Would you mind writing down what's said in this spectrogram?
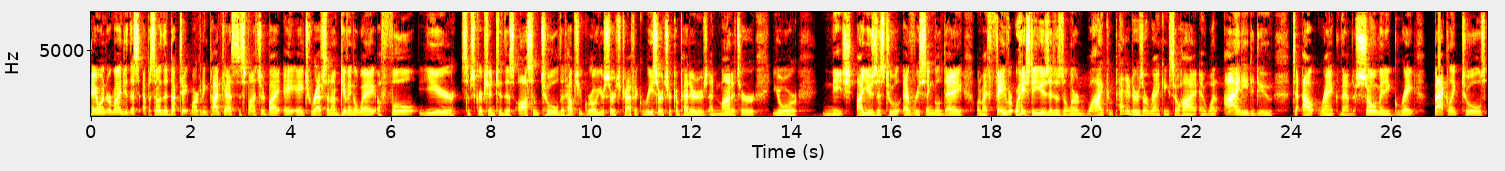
Hey, I wanted to remind you this episode of the Duct Tape Marketing Podcast is sponsored by Ahrefs, and I'm giving away a full year subscription to this awesome tool that helps you grow your search traffic, research your competitors, and monitor your niche. I use this tool every single day. One of my favorite ways to use it is to learn why competitors are ranking so high and what I need to do to outrank them. There's so many great backlink tools,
